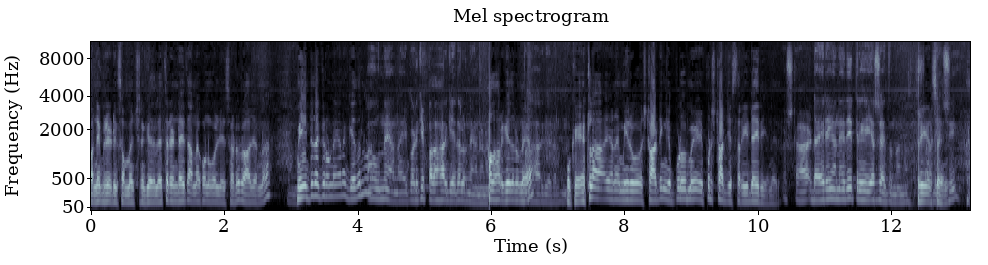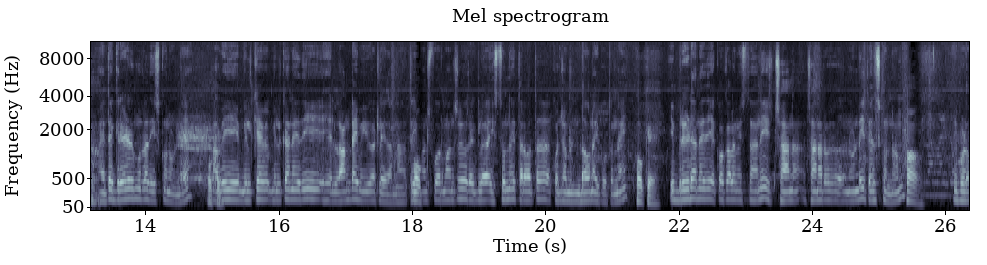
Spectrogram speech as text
బన్నీ బ్రీడ్కి సంబంధించిన గేదెలు అయితే రెండు అయితే అన్న కొనుగోలు చేశాడు రాజన్న. మీ ఇంటి దగ్గర ఉన్నాయా గేదెలు? ఉన్నాయన్న. ఇప్పటికి పదహారు గేదెలు ఉన్నాయన్న. పదహారు గేదెలు ఉన్నాయా? ఓకే ఎట్లా మీరు స్టార్టింగ్ ఎప్పుడు ఎప్పుడు స్టార్ట్ చేస్తారు ఈ డైరీ అనేది? డైరీ అనేది త్రీ ఇయర్స్ అవుతుందన్న. త్రీ ఇయర్స్ చేసి. అయితే గ్రేడెడ్ ముర్రా తీసుకొని ఉండే. అవి మిల్క్ మిల్క్ అనేది లాంగ్ టైం ఇవ్వట్లేదు అన్న. Three months four months regular ఇస్తున్నాయి తర్వాత కొంచెం డౌన్ అయిపోతున్నాయి. ఓకే ఈ బ్రీడ్ అనేది ఎక్కువ కాలం ఇస్తా అని చాలా చాలా రోజుల నుండి తెలుసుకున్నాం. ఇప్పుడు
